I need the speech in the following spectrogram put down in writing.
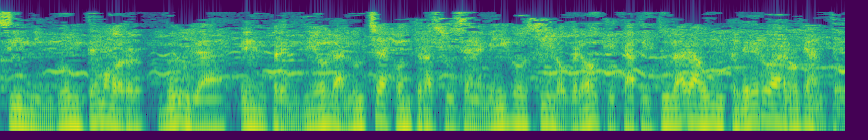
Sin ningún temor, Buda, emprendió la lucha contra sus enemigos y logró que capitulara un clero arrogante.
